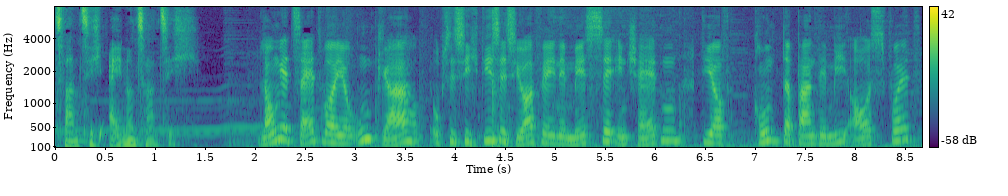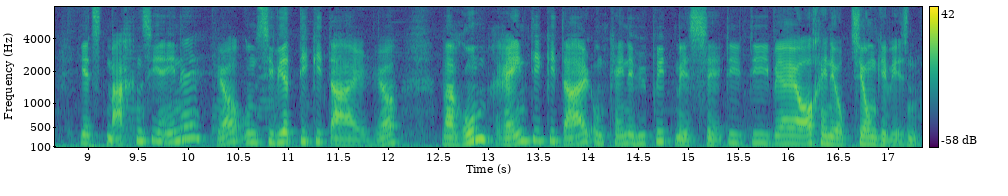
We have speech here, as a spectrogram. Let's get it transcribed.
2021. Lange Zeit war ja unklar, ob Sie sich dieses Jahr für eine Messe entscheiden, die aufgrund der Pandemie ausfällt. Jetzt machen Sie eine ja, und sie wird digital. Ja. Warum rein digital und keine Hybridmesse? Die, die wäre ja auch eine Option gewesen.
